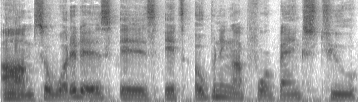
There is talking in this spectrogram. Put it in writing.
Um, so what it is is it's opening up for banks to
